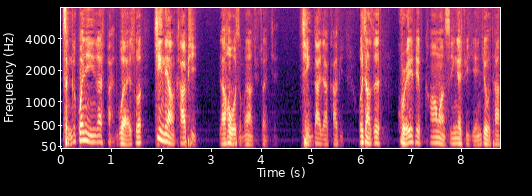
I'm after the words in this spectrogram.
整个观念应该反过来说，尽量 copy，然后我怎么样去赚钱？请大家 copy。我想是 Creative Commons 应该去研究它。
